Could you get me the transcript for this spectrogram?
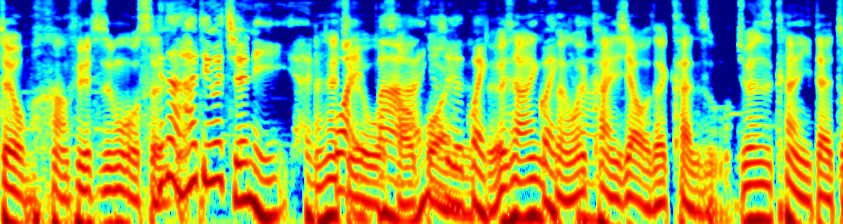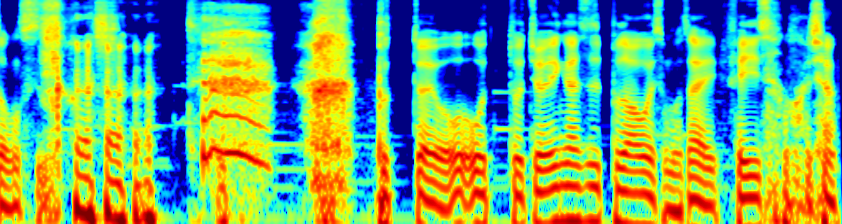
对我旁边是陌生天哪，人他一，定会觉得你很怪他觉得我吧？超怪怪而且他可能会看一下我在看什么，就是看一代宗师。不对，我我我觉得应该是不知道为什么在飞机上好像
